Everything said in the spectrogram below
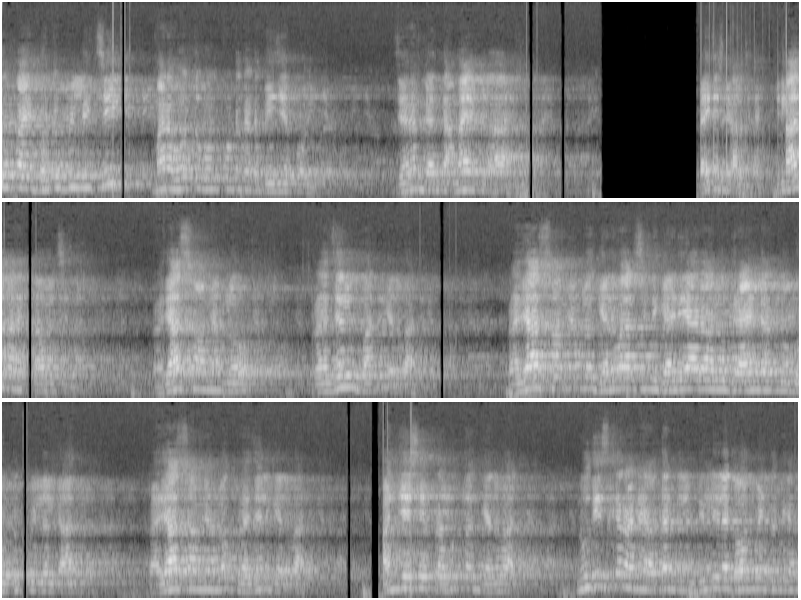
రూపాయి బొట్టు బిల్లు ఇచ్చి మన ఓట్లు కొనుక్కుంటారట బీజేపీ జనం గంత అమాయకులా? దయచేసి ఇది కాదు మనకు కావాల్సింది. ప్రజాస్వామ్యంలో ప్రజలు గెలవాలి. ప్రజాస్వామ్యంలో గెలవాల్సింది గడియారాలు గ్రైండర్లు బొట్టు పిల్లలు కాదు. ప్రజాస్వామ్యంలో ప్రజలు గెలవాలి. పనిచేసే ప్రభుత్వం గెలవాలి. నువ్వు తీసుకురా నేను వద్దంటే ఢిల్లీలో గవర్నమెంట్ ఉంది కదా.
